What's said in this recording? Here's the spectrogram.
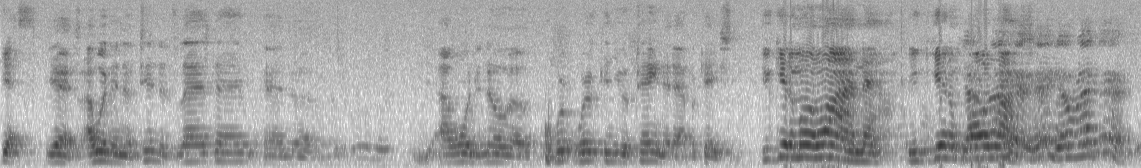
Yes. Yes, I wasn't in attendance last time, and uh, I wanted to know, uh, where, where can you obtain that application? You get them online now. You get them Got it right online. There you go, right there.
